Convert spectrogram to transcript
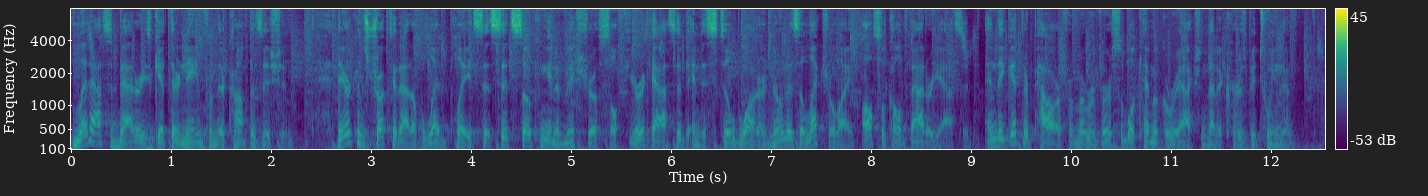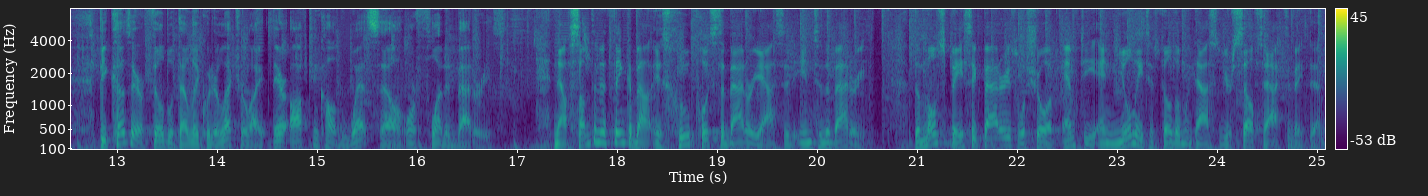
Lead acid batteries get their name from their composition. They are constructed out of lead plates that sit soaking in a mixture of sulfuric acid and distilled water known as electrolyte, also called battery acid, and they get their power from a reversible chemical reaction that occurs between them. Because they are filled with that liquid electrolyte, they are often called wet cell or flooded batteries. Now something to think about is who puts the battery acid into the battery. The most basic batteries will show up empty and you'll need to fill them with acid yourself to activate them,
